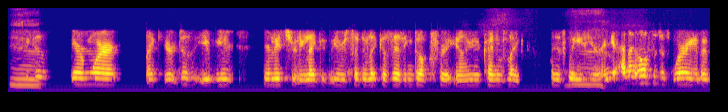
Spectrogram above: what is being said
Yeah. because you're more like you're just you you you're literally like you're sort of like a sitting duck for it. You know, you're kind of like I just wait here, and, and I also just worry about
